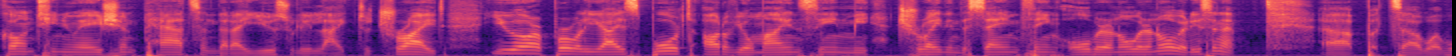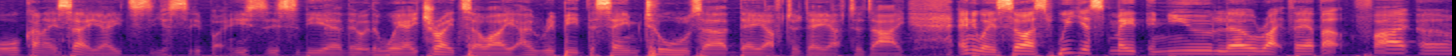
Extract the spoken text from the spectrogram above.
continuation pattern that I usually like to trade you are probably guys bored out of your mind seeing me trading the same thing over and over and over isn't it uh, but uh, what, what, can I say? It's it's, it's the, uh, the, the way I trade, so I, I repeat the same tools uh, day after day after day. Anyway, so as we just made a new low right there about five uh,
